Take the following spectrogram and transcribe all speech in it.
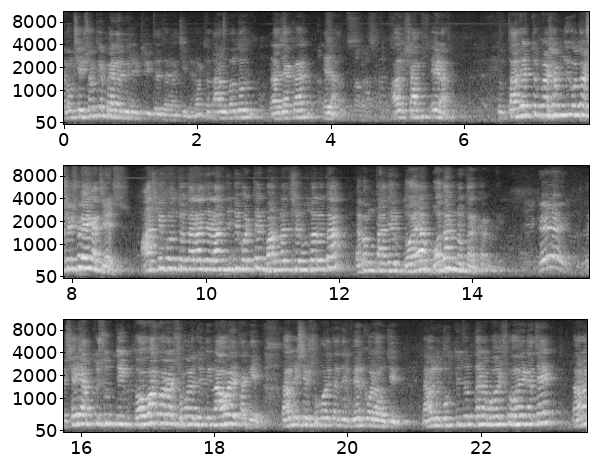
এবং সেই সঙ্গে প্যারামিলিটারিতে যারা ছিলেন অর্থাৎ আল বদর রাজাকার এরা আল শামস এরা তো তাদের তো প্রাসঙ্গিকতা শেষ হয়ে গেছে। আজকে পর্যন্ত তারা যে রাজনীতি করতেন বাংলাদেশের উদারতা এবং তাদের দয়া বদান্যতার কারণে। সেই আত্মশুদ্ধি তবা করার সময় যদি না হয়ে থাকে, তাহলে সেই সময় তাদের বের করা উচিত তাহলে মুক্তিযোদ্ধারা বয়স্ক হয়ে গেছে, তারা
